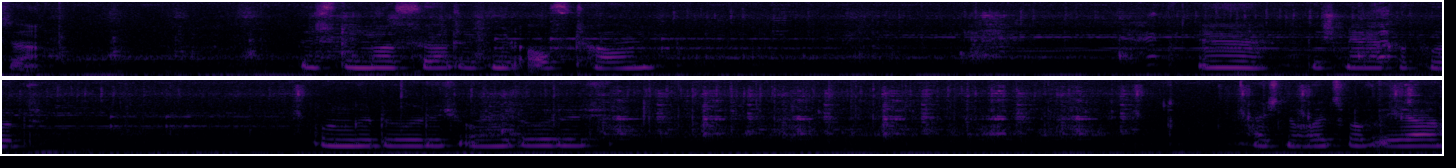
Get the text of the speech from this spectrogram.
So. Bist du mal fertig mit Auftauen? Ja, geh schneller kaputt. Ungeduldig, ungeduldig. Habe ich eine Holzwaffe? Ja.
